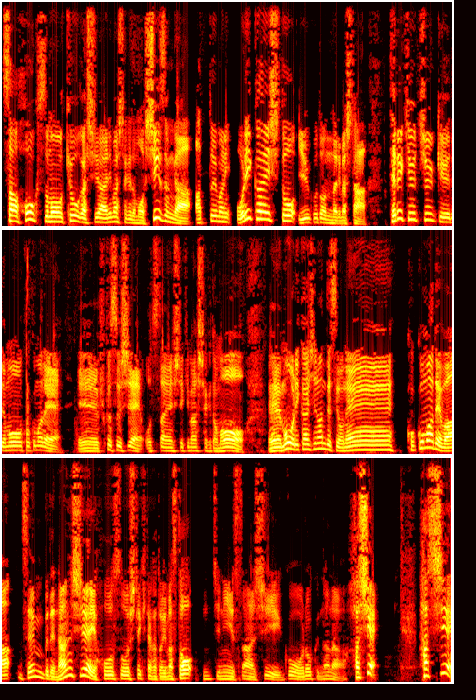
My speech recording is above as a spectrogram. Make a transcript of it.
さあ、ホークスも今日が試合ありましたけども、シーズンがあっという間に折り返しということになりました。テレキュー中継でもここまで、えー複数試合お伝えしてきましたけども、えーもう折り返しなんですよね。ここまでは全部で何試合放送してきたかと言いますと、1、2、3、4、5、6、7、8試合。8試合。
